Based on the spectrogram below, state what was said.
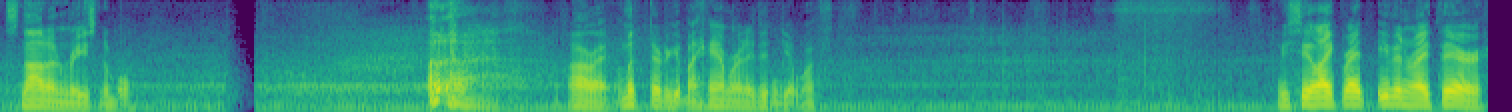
It's not unreasonable. All right, I went there to get my hammer and I didn't get one. You see, like right, even right there,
